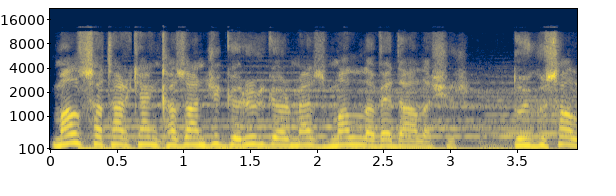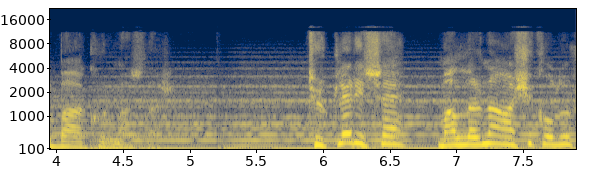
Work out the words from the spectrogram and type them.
mal satarken kazancı görür görmez malla vedalaşır, duygusal bağ kurmazlar. Türkler ise mallarına aşık olur,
